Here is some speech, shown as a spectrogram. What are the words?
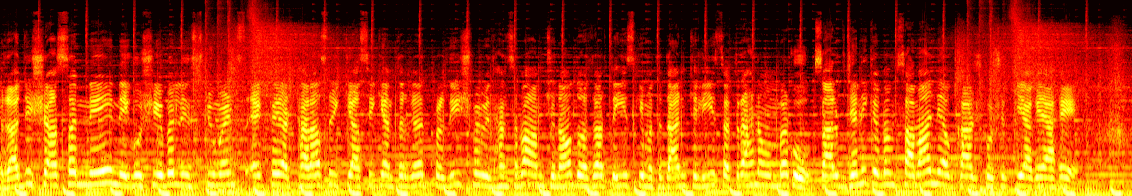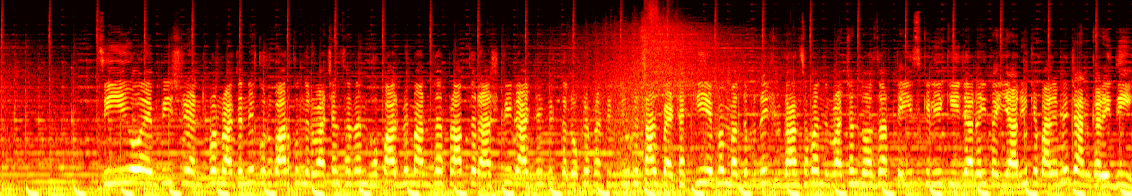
राज्य शासन ने नेगोशिएबल इंस्ट्रूमेंट्स एक्ट अठारह सौ इक्यासी के अंतर्गत प्रदेश में विधानसभा आम चुनाव 2023 के मतदान के लिए 17 नवंबर को सार्वजनिक एवं सामान्य अवकाश घोषित किया गया है। सीईओ एमपी श्री अनुपम राजन ने गुरुवार को निर्वाचन सदन भोपाल में मान्यता प्राप्त राष्ट्रीय राजनीतिक दलों के प्रतिनिधियों के साथ बैठक की एवं मध्य प्रदेश विधानसभा निर्वाचन 2023 के लिए की जा रही तैयारियों के बारे में जानकारी दी।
